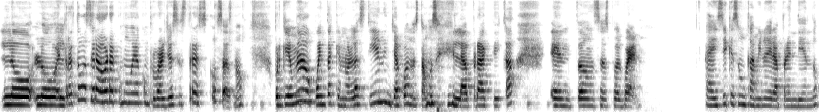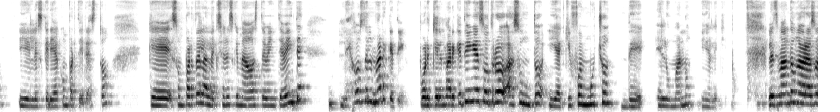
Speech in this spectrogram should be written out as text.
Lo, lo, el reto va a ser ahora cómo voy a comprobar yo esas tres cosas, ¿no? Porque yo me he dado cuenta que no las tienen ya cuando estamos en la práctica. Entonces, pues bueno, ahí sí que es un camino de ir aprendiendo y les quería compartir esto, que son parte de las lecciones que me ha dado este 2020, lejos del marketing, porque el marketing es otro asunto y aquí fue mucho de el humano y el equipo. Les mando un abrazo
